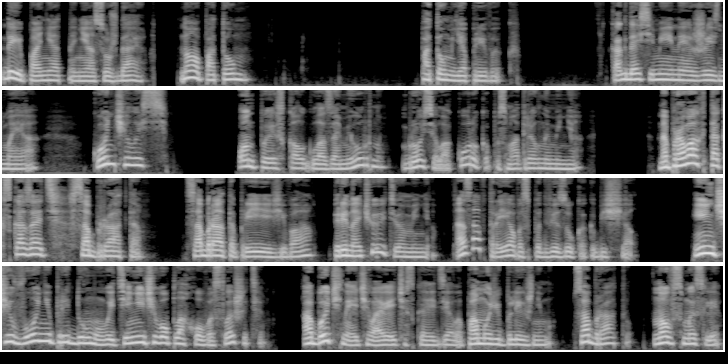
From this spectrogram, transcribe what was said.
Да и, понятно, не осуждаю. Ну а потом... Потом я привык. Когда семейная жизнь моя кончилась, он поискал глазами урну, бросил окурок и посмотрел на меня. На правах, так сказать, собрата. Собрата приезжего, а? Переночуете у меня, а завтра я вас подвезу, как обещал. И ничего не придумывайте, ничего плохого, слышите? Обычное человеческое дело — помочь ближнему, собрату, но в смысле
